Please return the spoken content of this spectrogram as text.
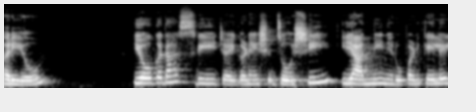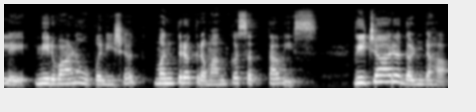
हरिओम योगदास श्री जयगणेश जोशी यांनी निरूपण केलेले निर्वाण उपनिषद मंत्र क्रमांक सत्तावीस. विचारदंड हा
